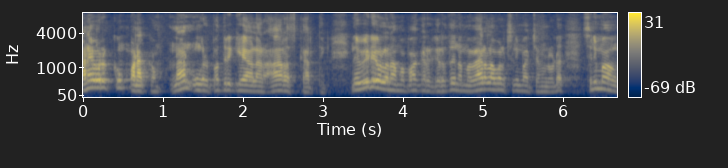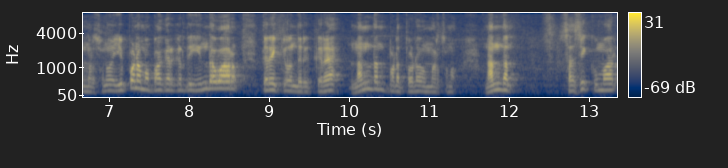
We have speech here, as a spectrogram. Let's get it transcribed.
அனைவருக்கும் வணக்கம். நான் உங்கள் பத்திரிகையாளர் ஆர் எஸ் கார்த்திக். இந்த வீடியோவில் நம்ம பார்க்க இருக்கிறது நம்ம வேற லெவல் சினிமா சேனலோட சினிமா விமர்சனம். இப்போ நம்ம பார்க்க இருக்கிறது இந்த வாரம் திரைக்கு வந்திருக்கிற நந்தன் படத்தோட விமர்சனம். நந்தன் சசிகுமார்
